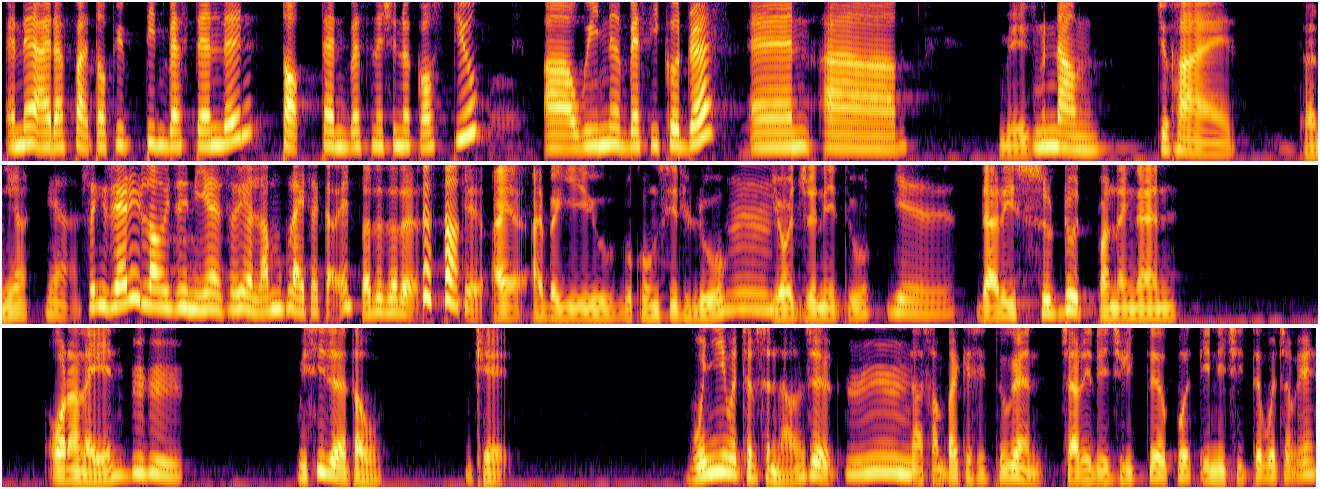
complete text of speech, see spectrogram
and then I dapat top 15 best talent, top 10 best national costume, uh, winner best eco dress and uh, Amazing. menang Johan. Tahniah. Yeah. So it's very long journey kan. So yeah, lama pula I cakap kan. Tak ada, tak ada. okay, I, I bagi you berkongsi dulu your journey tu Yeah. dari sudut pandangan orang lain. Mm-hmm. Mesti dia dah tahu. Okay. Bunyi macam senang je. Hmm. Nak sampai ke situ kan. Cara dia cerita pun, ini cerita pun macam eh.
